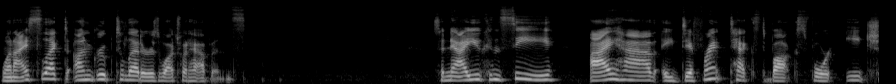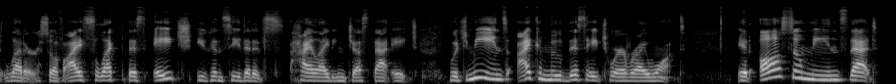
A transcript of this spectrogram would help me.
When I select ungroup to letters, watch what happens. So now you can see I have a different text box for each letter. So if I select this H, you can see that it's highlighting just that H, which means I can move this H wherever I want. It also means that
